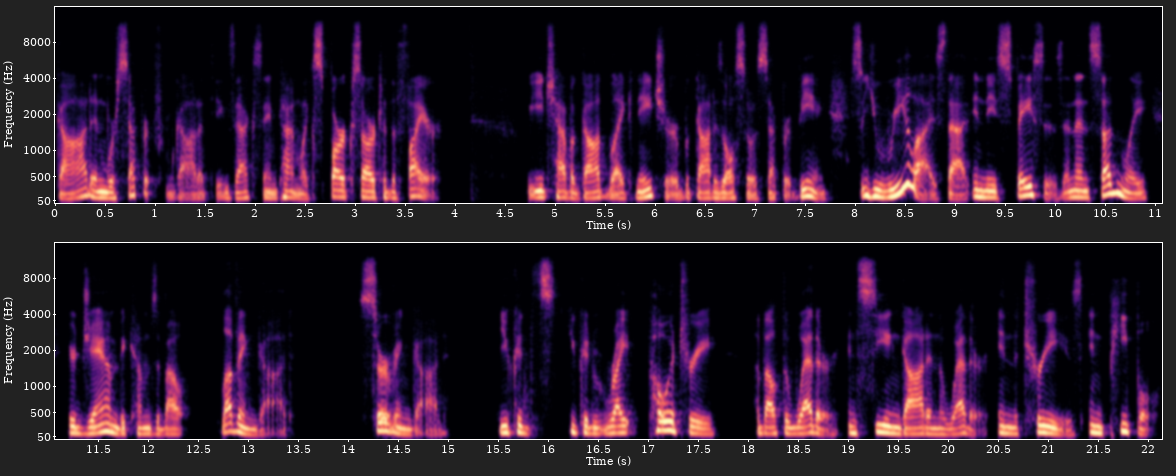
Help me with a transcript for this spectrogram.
god and we're separate from god at the exact same time. Like sparks are to the fire. We each have a godlike nature but god is also a separate being. So you realize that in these spaces and then suddenly your jam becomes about loving god serving god. You could you could write poetry about the weather and seeing God in the weather, in the trees, in people.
